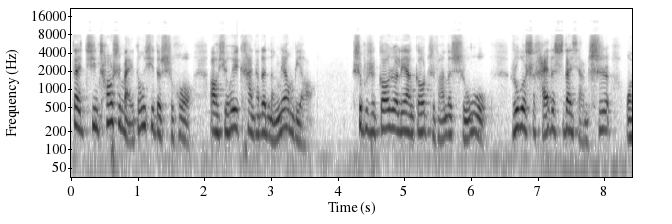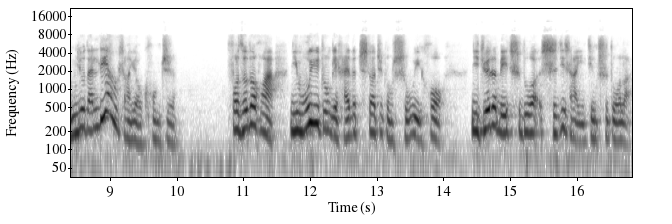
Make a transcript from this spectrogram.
在进超市买东西的时候，哦，学会看它的能量表。是不是高热量、高脂肪的食物？如果是孩子实在想吃，我们就在量上要控制，否则的话，你无意中给孩子吃到这种食物以后，你觉得没吃多，实际上已经吃多了，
